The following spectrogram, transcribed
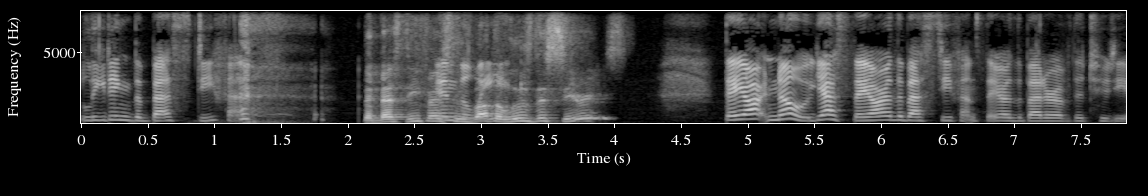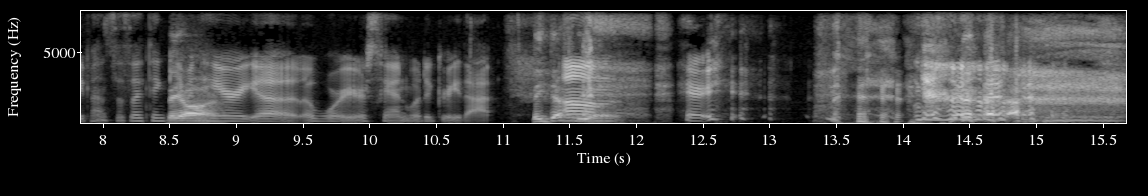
leading the best defense. the best defense who's about league. to lose this series. They are no, yes, they are the best defense. They are the better of the two defenses. I think they even are. Harry, uh, a Warriors fan, would agree that. They definitely um, are. Harry.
